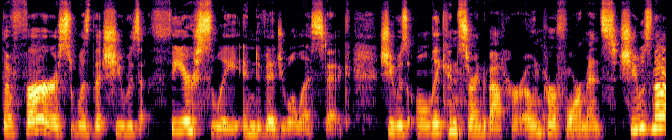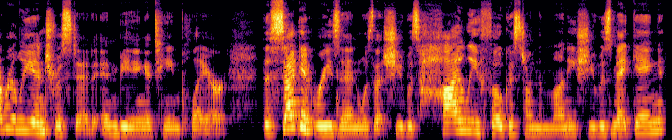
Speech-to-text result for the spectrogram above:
The first was that she was fiercely individualistic. She was only concerned about her own performance. She was not really interested in being a team player. The second reason was that she was highly focused on the money she was making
